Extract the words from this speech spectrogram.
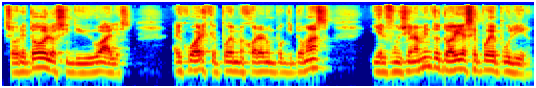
sobre todo los individuales. Hay jugadores que pueden mejorar un poquito más y el funcionamiento todavía se puede pulir.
